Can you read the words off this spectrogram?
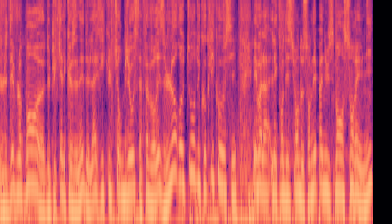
le développement euh, depuis quelques années de l'agriculture bio, ça favorise le retour du coquelicot aussi. Et voilà, les conditions de son épanouissement sont réunies.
